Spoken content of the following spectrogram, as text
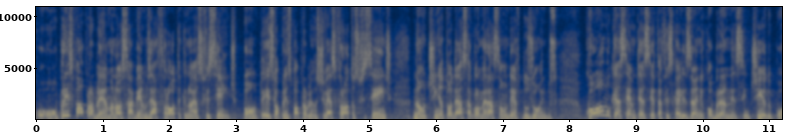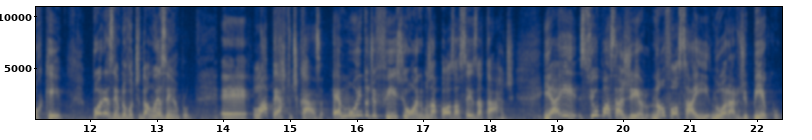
o, o, principal problema, nós sabemos, é a frota que não é suficiente. Ponto. Esse é o principal problema. Se tivesse frota suficiente, não tinha toda essa aglomeração dentro dos ônibus. Como que a CMTC está fiscalizando e cobrando nesse sentido? Por quê? Por exemplo, eu vou te dar um exemplo. É, lá perto de casa, é muito difícil o ônibus após as seis da tarde. E aí, se o passageiro não for sair no horário de pico,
